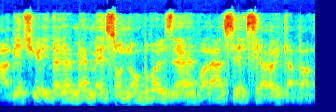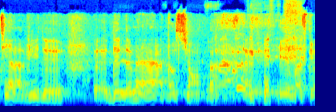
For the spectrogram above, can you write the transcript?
Ah, bien sûr, et d'ailleurs même, elles sont nombreuses. Hein, voilà, c'est à eux qu'appartient la vie de, euh, de demain. Attention. parce que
